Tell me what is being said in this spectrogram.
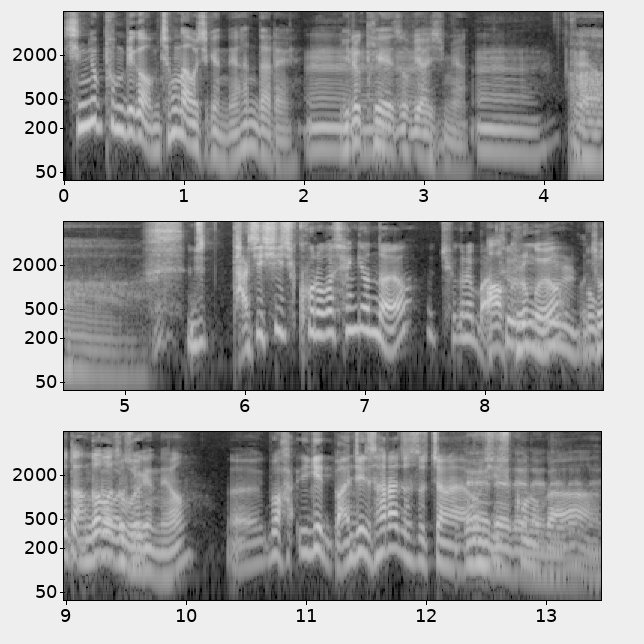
식료품비가 엄청 나오시겠네요, 한 달에. 음, 이렇게 음, 소비하시면. 음, 그래요. 아, 이제 다시 시식 코너가 생겼나요? 최근에 아 마트 그런 거요? 저도 안 가봐서 모르겠네요. 어, 뭐 하- 이게 완전히 사라졌었잖아요. 네네네네네. 시식 코너가.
